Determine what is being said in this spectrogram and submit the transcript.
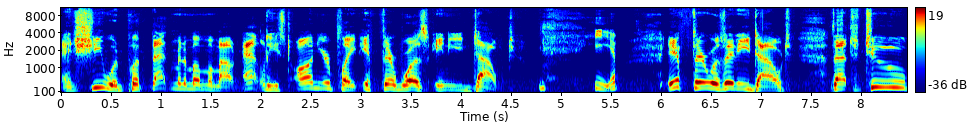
and she would put that minimum amount at least on your plate if there was any doubt. Yep. If there was any doubt that two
